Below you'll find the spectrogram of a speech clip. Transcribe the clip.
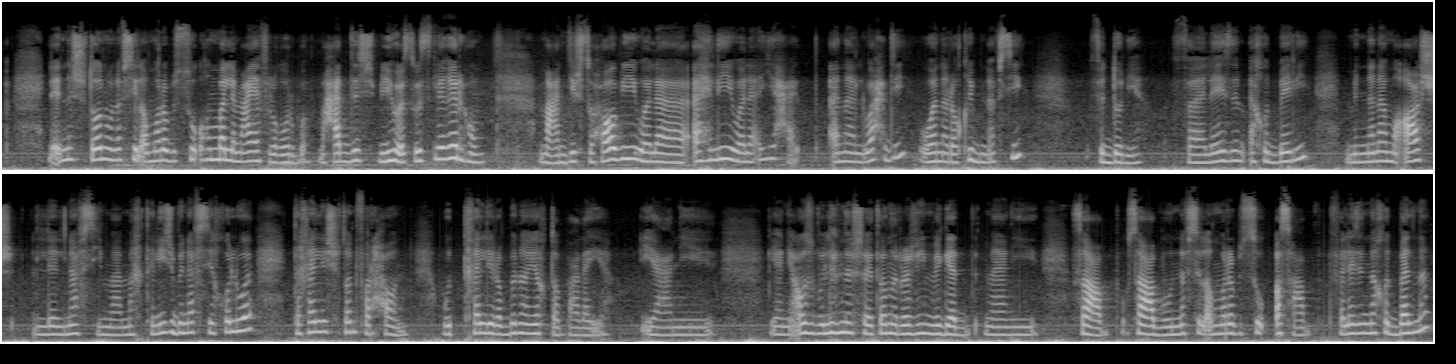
لأن الشيطان ونفسي الأمارة بالسوء هما اللي معايا في الغربة. محدش بيوسوس لي غيرهم. ما عنديش صحابي ولا أهلي ولا أي حد. أنا لوحدي وأنا رقيب نفسي في الدنيا فلازم آخد بالي من إن أنا ما أقعش لنفسي ما مختليش بنفسي خلوة تخلي الشيطان فرحان وتخلي ربنا يغضب عليا. يعني يعني أعوذ بالله من الشيطان الرجيم بجد يعني صعب وصعب والنفس الاماره بالسوء أصعب. فلازم ناخد بالنا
